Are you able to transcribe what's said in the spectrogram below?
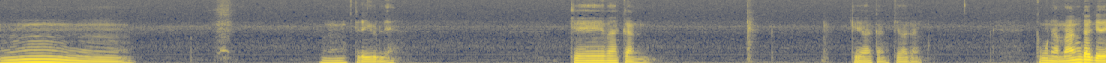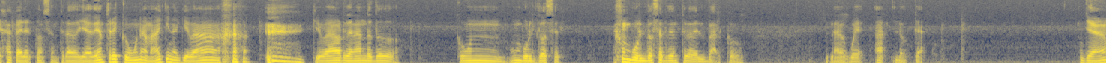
Mm. Increíble. Qué bacán. Qué bacán, qué bacán. Como una manga que deja caer el concentrado y adentro es como una máquina que va que va ordenando todo. Como un, un bulldozer. un bulldozer dentro del barco. La wea loca. Ya.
